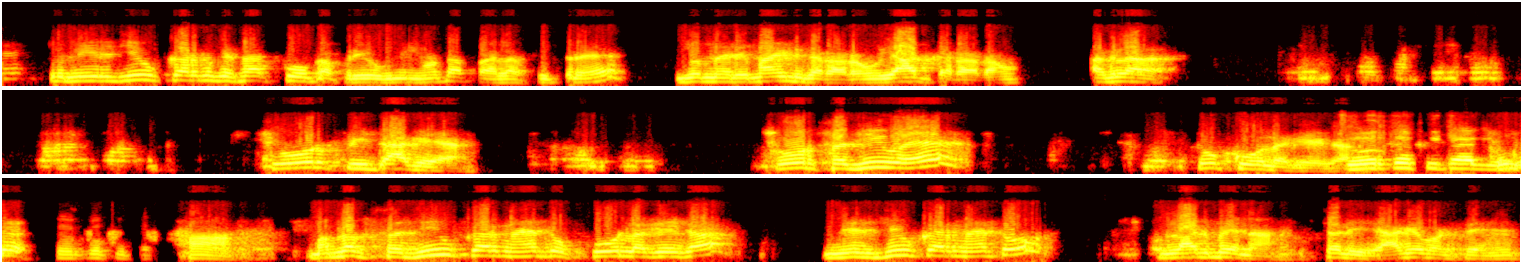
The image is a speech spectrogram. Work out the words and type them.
तो निर्जीव कर्म के साथ को का प्रयोग नहीं होता। पहला सूत्र है जो मैं रिमाइंड करा रहा हूँ याद करा रहा हूँ। अगला। चोर पीटा गया। चोर सजीव है तो को लगेगा। चोर को पीटा चोर को पीटा। हाँ मतलब सजीव कर्म है तो को लगेगा निर्जीव कर्म है तो लगबे ना। चलिए आगे बढ़ते हैं।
